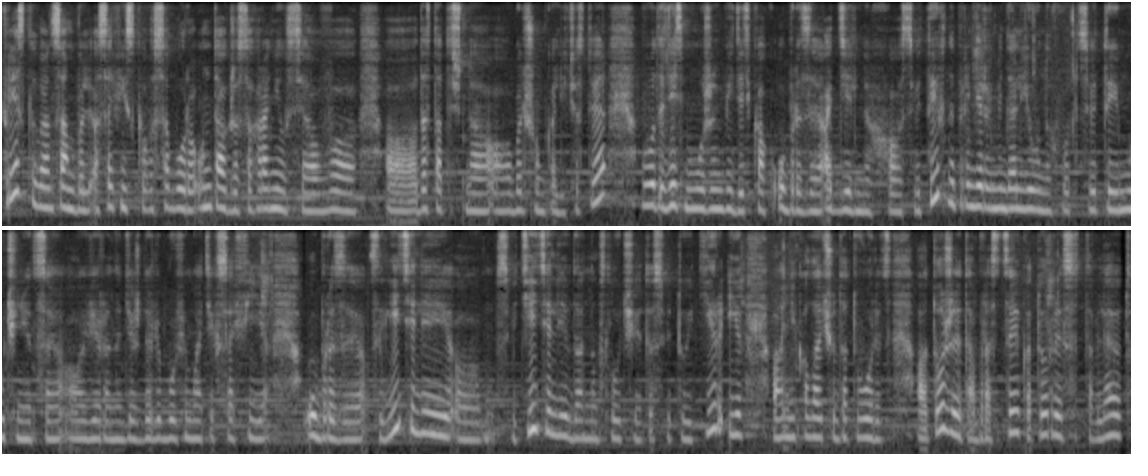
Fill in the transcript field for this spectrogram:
Фресковый ансамбль Софийского собора, он также сохранился в э, достаточно э, большом количестве. Вот здесь мы можем видеть как образы отдельных э, святых, например, в медальонах, вот святые мученицы Вера, Надежда, Любовь и Мать их София, образы целителей, святителей, в данном случае это святой Кир и Николай Чудотворец. А тоже это образцы, которые составляют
